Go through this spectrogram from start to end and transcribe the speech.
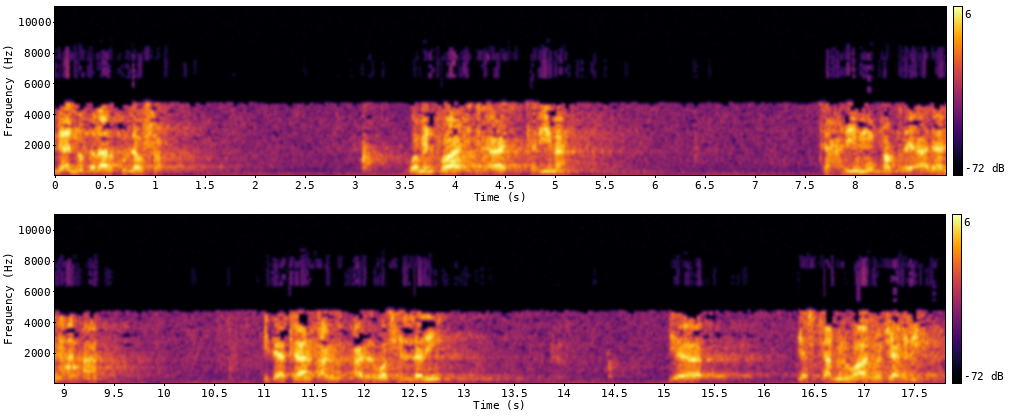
لأن الضلال كله شر. ومن فوائد الآية الكريمة تحريم قطع آذان الأنعام إذا كانت على الوجه الذي يستعمله أهل الجاهلية.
